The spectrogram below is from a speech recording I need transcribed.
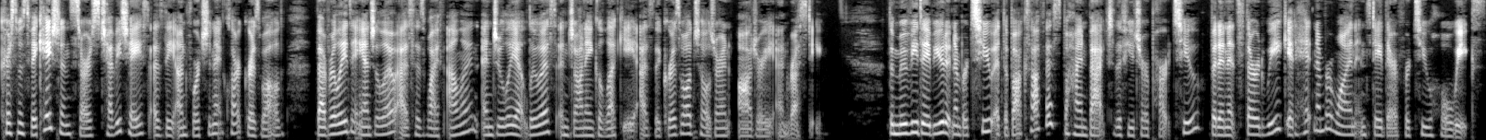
Christmas Vacation stars Chevy Chase as the unfortunate Clark Griswold, Beverly D'Angelo as his wife Ellen, and Juliette Lewis and Johnny Galecki as the Griswold children Audrey and Rusty. The movie debuted at number two at the box office behind Back to the Future Part 2, but in its third week, it hit number one and stayed there for two whole weeks.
